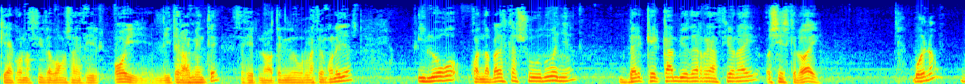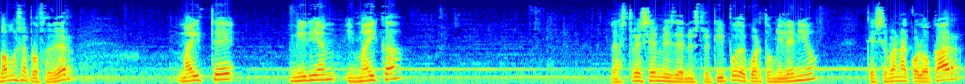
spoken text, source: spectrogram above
que ha conocido, vamos a decir, hoy literalmente, es decir, no ha tenido relación con ellas, y luego, cuando aparezca su dueña, ver qué cambio de reacción hay, o si es que lo hay. Bueno, vamos a proceder. Maite, Miriam y Maika, las tres M's de nuestro equipo de cuarto milenio, que se van a colocar.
